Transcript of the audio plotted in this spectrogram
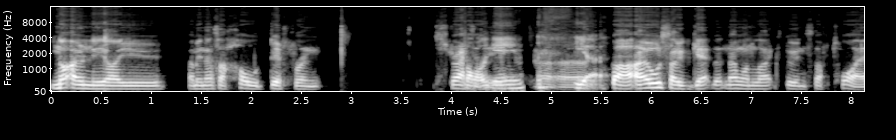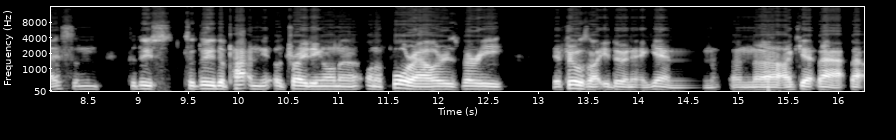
not only are you. I mean, that's a whole different strategy. Ball game. Uh, yeah. But I also get that no one likes doing stuff twice, and to do to do the pattern of trading on a on a four hour is very. It feels like you're doing it again, and uh, I get that. That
